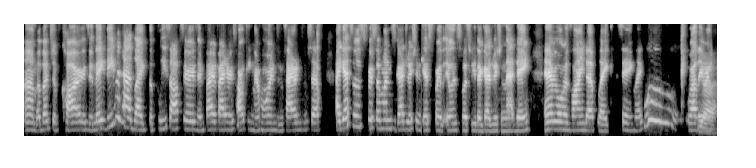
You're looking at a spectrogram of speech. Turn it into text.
um, a bunch of cars, and they, they even had like the police officers and firefighters honking their horns and sirens and stuff. I guess it was for someone's graduation. I guess for it was supposed to be their graduation that day, and everyone was lined up like saying like "woo" while they were in the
